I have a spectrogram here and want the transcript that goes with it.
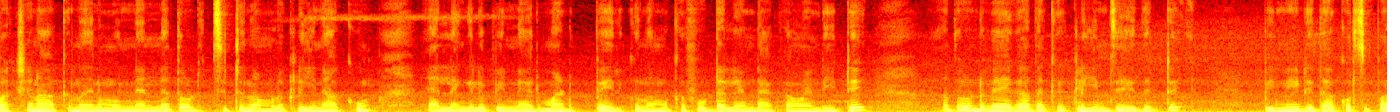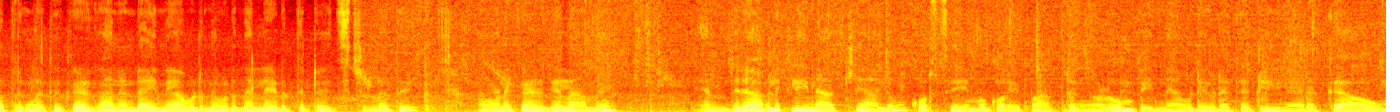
ഭക്ഷണമാക്കുന്നതിന് മുന്നേ തന്നെ തുടച്ചിട്ട് നമ്മൾ ക്ലീൻ ആക്കും അല്ലെങ്കിൽ പിന്നെ ഒരു മടുപ്പായിരിക്കും നമുക്ക് ഫുഡെല്ലാം ഉണ്ടാക്കാൻ വേണ്ടിയിട്ട് അതുകൊണ്ട് വേഗം അതൊക്കെ ക്ലീൻ ചെയ്തിട്ട് പിന്നീട് ഇതാ കുറച്ച് പാത്രങ്ങളൊക്കെ കഴുകാനുണ്ടായിന്. അവിടുന്ന് ഇവിടുന്നെല്ലാം എടുത്തിട്ട് വെച്ചിട്ടുള്ളത്. അങ്ങനെ കഴുകലാണ് എന്ത് രാവിലെ ക്ലീൻ ആക്കിയാലും കുറച്ച് കഴിയുമ്പോൾ കുറേ പാത്രങ്ങളും പിന്നെ അവിടെ ഇവിടെയൊക്കെ ക്ലീൻ ഇടയ്ക്ക് ആവും.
